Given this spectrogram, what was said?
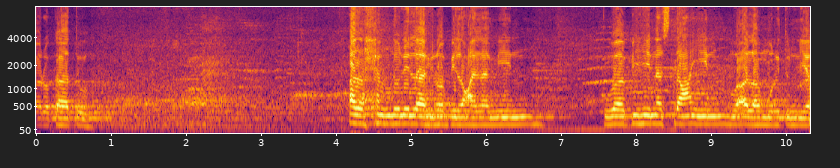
wabarakatuh. Alhamdulillahi rabbil alamin. Wa bihi nasta'in wa ala umuri dunya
